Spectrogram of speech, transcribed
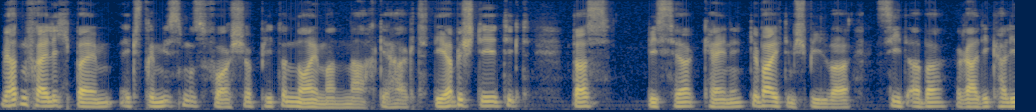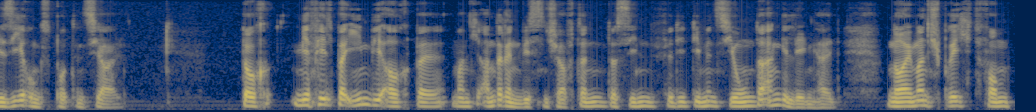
Wir hatten freilich beim Extremismusforscher Peter Neumann nachgehakt. Der bestätigt, dass bisher keine Gewalt im Spiel war, sieht aber Radikalisierungspotenzial. Doch mir fehlt bei ihm wie auch bei manch anderen Wissenschaftlern der Sinn für die Dimension der Angelegenheit. Neumann spricht vom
